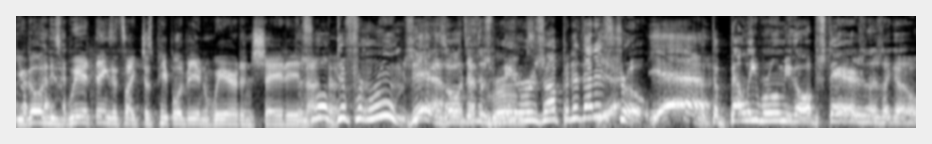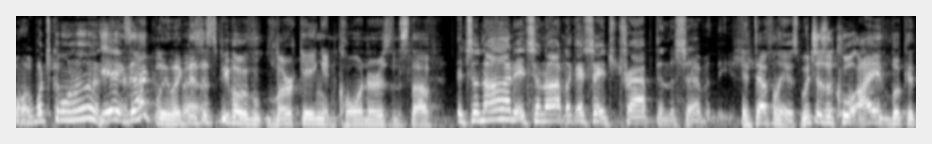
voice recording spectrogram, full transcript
You go in these weird things. It's like just people are being weird and shady. There's all no- different rooms. Yeah, Yeah, there's all and different There's rooms. mirrors up in it. That is Yeah. true. Yeah. Like the belly room, you go upstairs and there's like a what's going on? Yeah, exactly. Like there's just people lurking in corners and stuff. It's an odd. It's an odd. Like I say, it's trapped in the '70s. It definitely is, which is a cool. I look at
